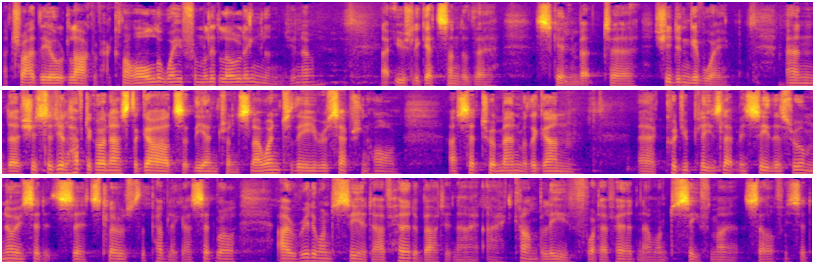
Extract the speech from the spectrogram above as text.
I tried the old lark. Of, I've come all the way from little old England, you know. That usually gets under their skin. But uh, she didn't give way. And uh, she said, You'll have to go and ask the guards at the entrance. And I went to the reception hall. I said to a man with a gun, uh, Could you please let me see this room? No, he said, It's, it's closed to the public. I said, Well, I really want to see it. I've heard about it and I, I can't believe what I've heard and I want to see for myself. He said,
